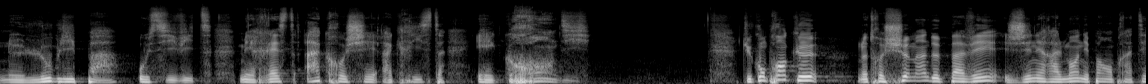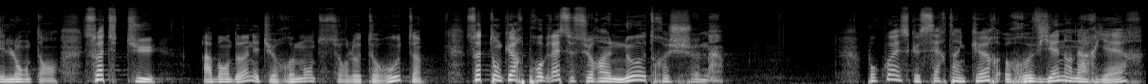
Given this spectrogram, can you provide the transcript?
ne l'oublie pas aussi vite, mais reste accroché à Christ et grandis. Tu comprends que notre chemin de pavé, généralement, n'est pas emprunté longtemps. Soit tu abandonnes et tu remontes sur l'autoroute, soit ton cœur progresse sur un autre chemin. Pourquoi est-ce que certains cœurs reviennent en arrière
